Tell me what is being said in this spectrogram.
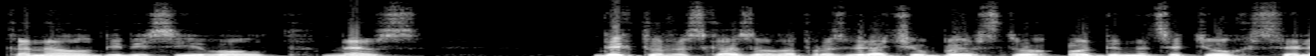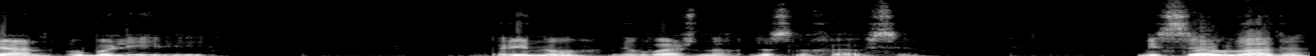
Канал BBC World News. Диктор розказувала про звіряче вбивство 11 селян у Болівії. Ріно неуважно дослухався. Місцева влада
